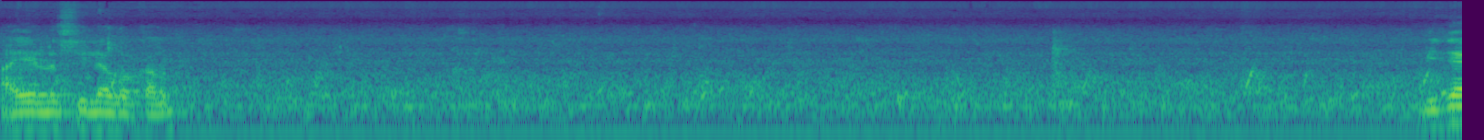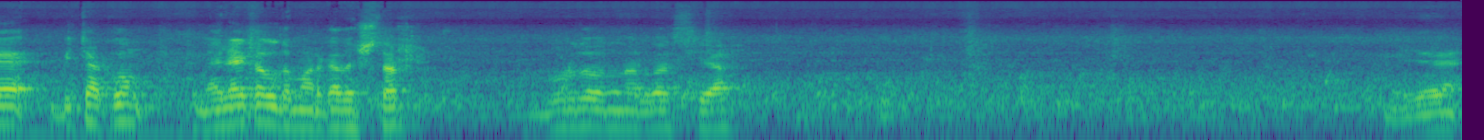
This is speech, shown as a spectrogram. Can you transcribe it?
Hayırlısıyla bakalım. Bir de bir takım melek aldım arkadaşlar. Burada onlar da siyah. Bir de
